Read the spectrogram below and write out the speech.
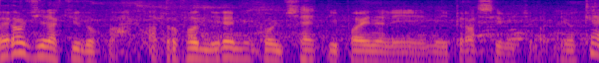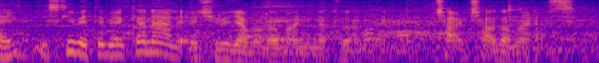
Per oggi la chiudo qua, approfondiremo i concetti poi nei, nei prossimi giorni, ok? Iscrivetevi al canale e ci vediamo domani naturalmente. Ciao ciao da Marassi.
